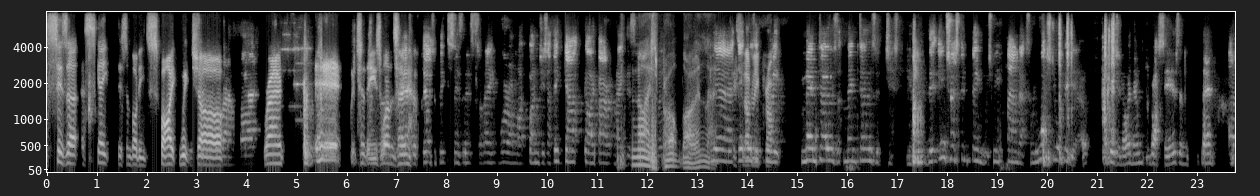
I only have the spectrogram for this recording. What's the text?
scissor escape disembodied spike, which are round here. Which are these ones here? the, there's the big scissors. So they were on like bungees. I think Guy, Guy Barrett made this. nice prop though, isn't it? Yeah, It's it was lovely a prop. great Mendoza. Mendoza just you know, the interesting thing which we found out. So we watched your video original, and then Russ's, and then uh,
